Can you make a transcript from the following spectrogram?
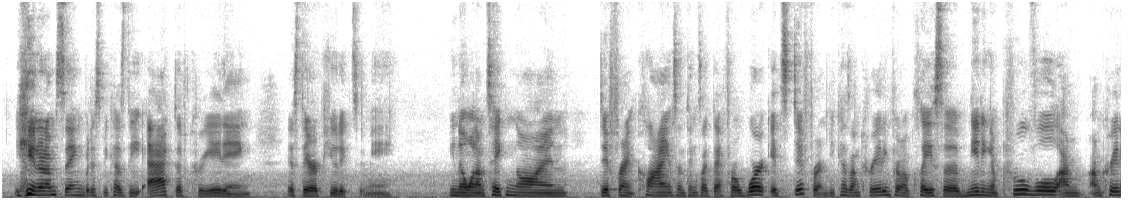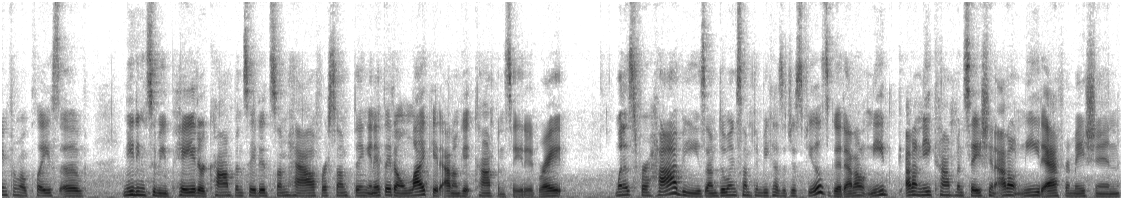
you know what I'm saying, but it's because the act of creating is therapeutic to me. You know, when I'm taking on different clients and things like that for work, it's different because I'm creating from a place of needing approval. I'm, I'm creating from a place of needing to be paid or compensated somehow for something. And if they don't like it, I don't get compensated, right? When it's for hobbies i'm doing something because it just feels good. I don't need i don't need compensation. I don't need affirmation.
